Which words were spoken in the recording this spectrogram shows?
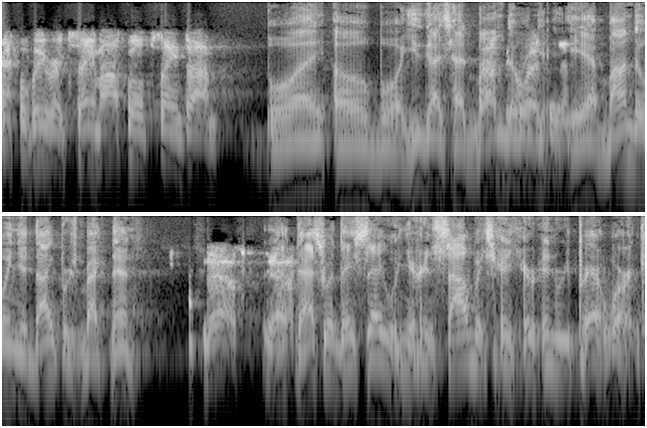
we were at the same hospital at the same time. boy, oh boy, you guys had bondo, in your, yeah, bondo in your diapers back then. Yes, yes. That's what they say when you're in salvage and you're in repair work.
